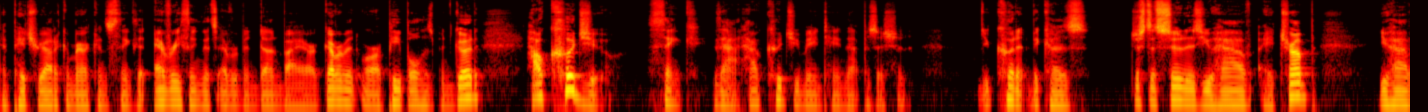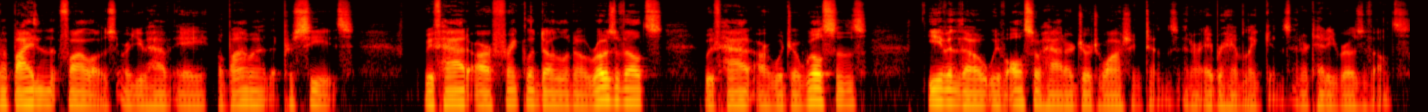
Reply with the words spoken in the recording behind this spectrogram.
and patriotic Americans think that everything that's ever been done by our government or our people has been good. How could you think that? How could you maintain that position? You couldn't because just as soon as you have a Trump, you have a Biden that follows, or you have a Obama that precedes. We've had our Franklin Delano Roosevelts, we've had our Woodrow Wilsons, even though we've also had our George Washingtons and our Abraham Lincolns and our Teddy Roosevelts.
